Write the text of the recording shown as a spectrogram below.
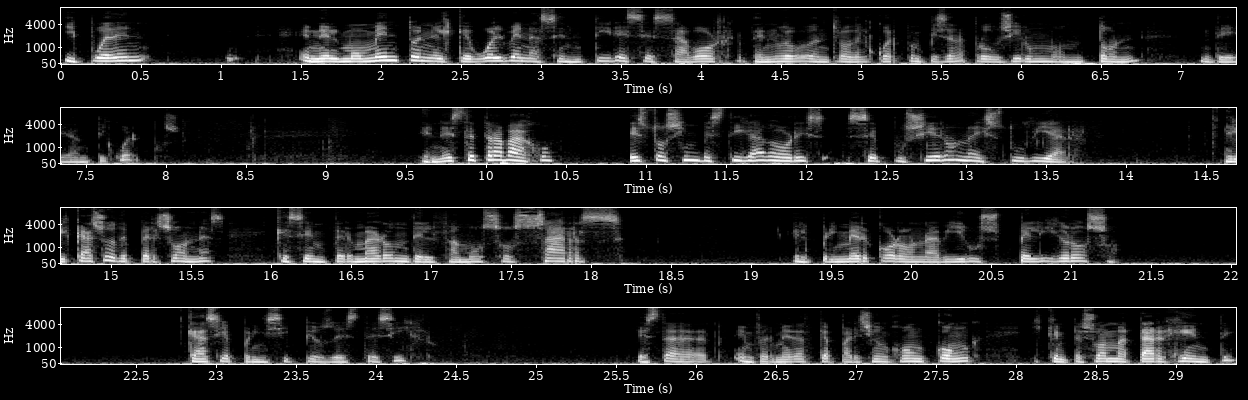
y pueden en el momento en el que vuelven a sentir ese sabor de nuevo dentro del cuerpo empiezan a producir un montón de anticuerpos. En este trabajo, estos investigadores se pusieron a estudiar el caso de personas que se enfermaron del famoso SARS, el primer coronavirus peligroso, casi a principios de este siglo. Esta enfermedad que apareció en Hong Kong y que empezó a matar gente,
